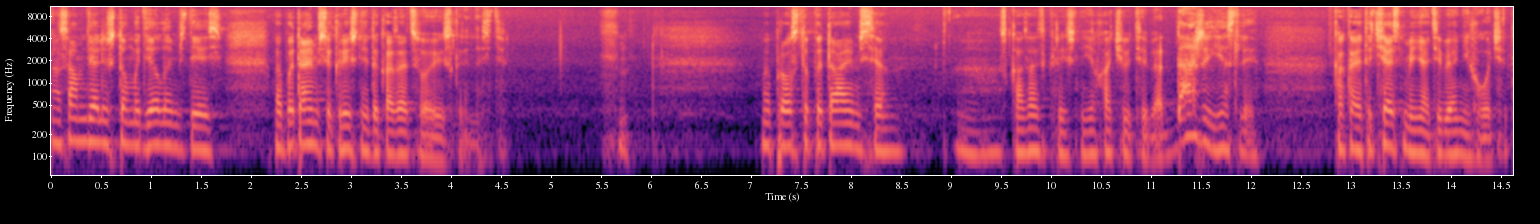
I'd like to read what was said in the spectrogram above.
На самом деле, что мы делаем здесь? Мы пытаемся Кришне доказать свою искренность. Мы просто пытаемся э, сказать Кришне, я хочу тебя, даже если какая-то часть меня тебя не хочет.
